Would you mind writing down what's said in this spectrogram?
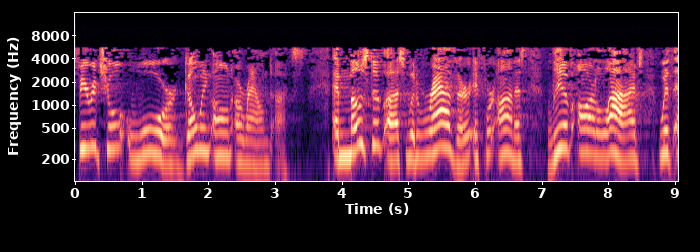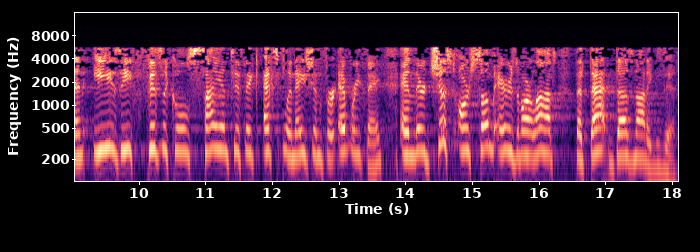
spiritual war going on around us. And most of us would rather, if we're honest, live our lives with an easy physical scientific explanation for everything. And there just are some areas of our lives that that does not exist.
